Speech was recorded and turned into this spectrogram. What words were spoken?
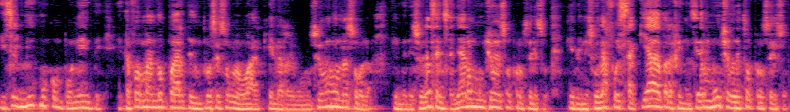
ese mismo componente está formando parte de un proceso global, que la revolución es una sola, que en Venezuela se ensayaron muchos de esos procesos, que Venezuela fue saqueada para muchos de estos procesos.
